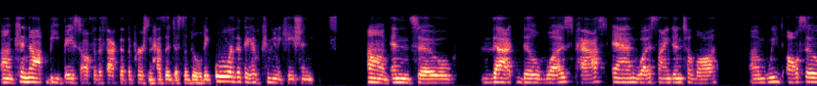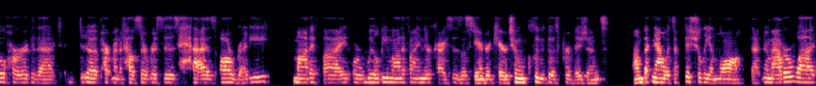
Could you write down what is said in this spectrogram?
um, cannot be based off of the fact that the person has a disability or that they have communication. Um, and so that bill was passed and was signed into law. Um, we also heard that the Department of Health Services has already modified or will be modifying their crisis of standard care to include those provisions. Um, but now it's officially in law that no matter what,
